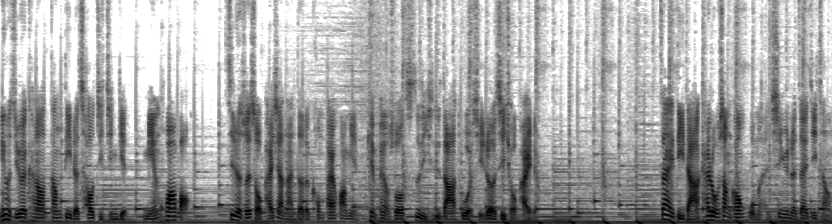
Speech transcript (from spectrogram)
你有机会看到当地的超级景点棉花堡，记得随手拍下难得的空拍画面，骗朋友说自己是搭土耳其热气球拍的。在抵达开罗上空，我们很幸运的在机场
